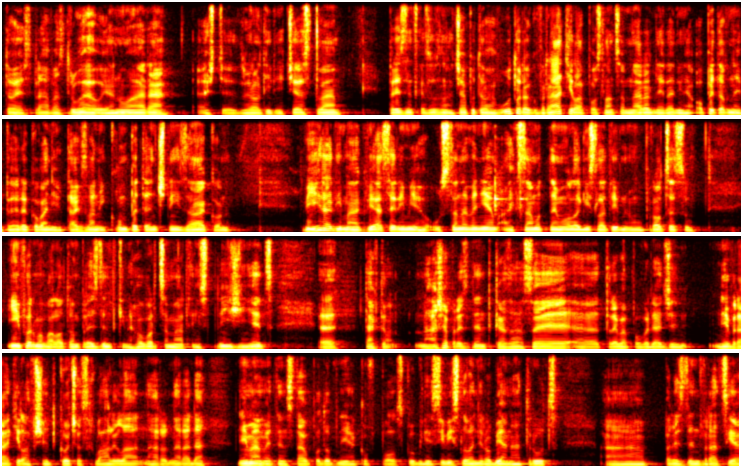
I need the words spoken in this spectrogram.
to je správa z 2. januára, ešte relatívne čerstvá, prezidentka Zuzana Čaputová v útorok vrátila poslancom Národnej rady na opätovné prerokovanie tzv. kompetenčný zákon. Výhrady má k viacerým jeho ustanoveniam aj k samotnému legislatívnemu procesu. Informoval o tom prezidentkin hovorca Martin Strížinec. E, takto, náša prezidentka zase, e, treba povedať, že nevrátila všetko, čo schválila Národná rada. Nemáme ten stav podobný ako v Polsku, kde si vyslovene robia na trúc a prezident vracia,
